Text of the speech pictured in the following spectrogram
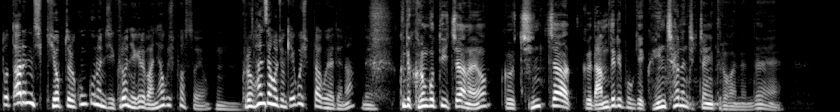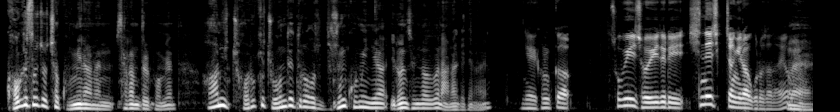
또 다른 기업들을 꿈꾸는지 그런 얘기를 많이 하고 싶었어요. 음. 그런 환상을 좀 깨고 싶다고 해야 되나? 네. 근데 그런 것도 있지 않아요? 그 진짜 그 남들이 보기에 괜찮은 직장에 들어갔는데 거기서조차 고민하는 사람들 보면 아니 저렇게 좋은 데 들어가서 무슨 고민이야 이런 생각은 안 하게 되나요? 예, 그러니까 소위 저희들이 신의 직장이라고 그러잖아요. 네.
